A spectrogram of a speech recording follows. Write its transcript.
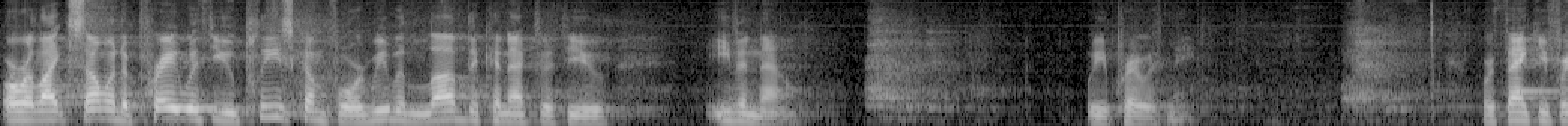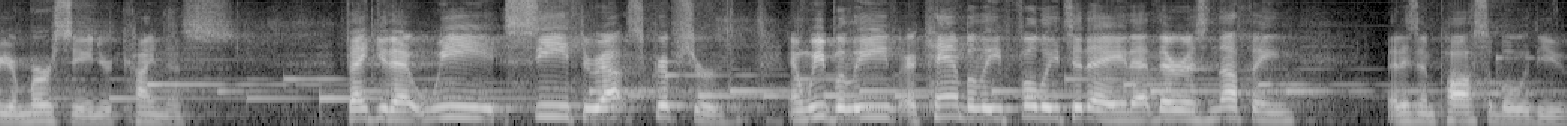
or would like someone to pray with you, please come forward. We would love to connect with you even now. Will you pray with me? Lord, thank you for your mercy and your kindness. Thank you that we see throughout Scripture and we believe or can believe fully today that there is nothing that is impossible with you.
